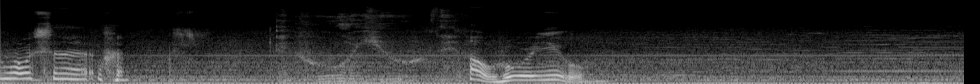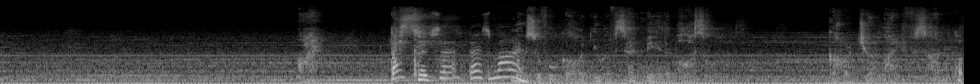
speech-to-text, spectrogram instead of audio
What was that? And who are you then? Oh, who are you? I. Don't touch that. That's mine. Merciful God, you have sent me an apostle. Guard your life, son. Uh,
